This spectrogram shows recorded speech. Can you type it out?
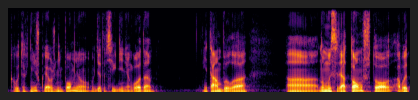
какую-то книжку, я уже не помню, где-то в середине года, и там была а, ну, мысль о том, что а вот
